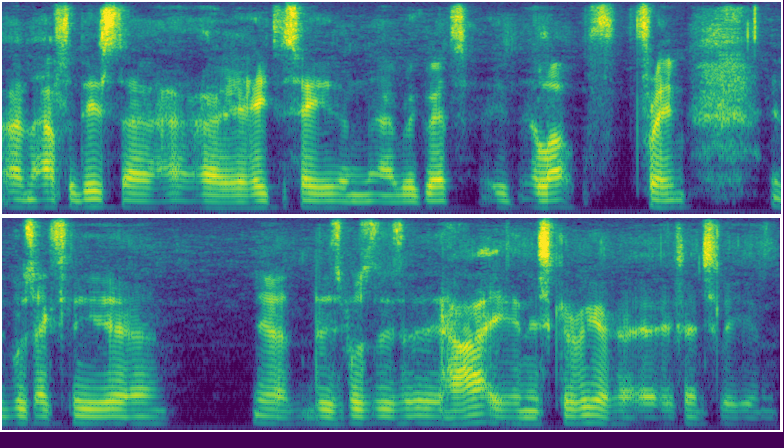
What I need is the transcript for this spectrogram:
and after this, uh, I, I hate to say it, and I regret it a lot for him. It was actually uh, yeah, this was this uh, high in his career uh, eventually, and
